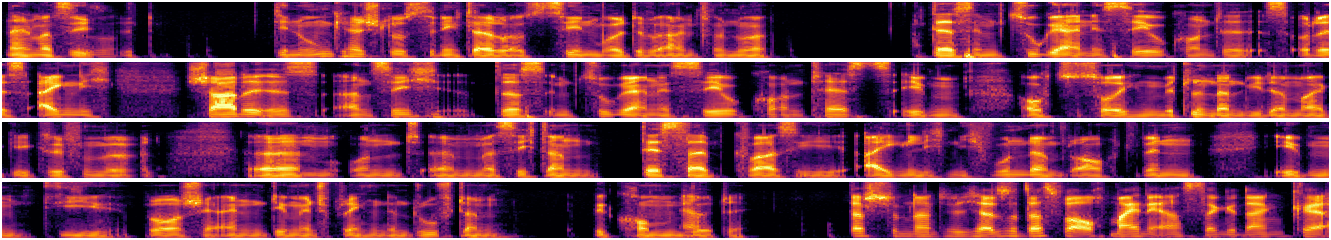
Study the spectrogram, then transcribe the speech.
Nein, was also, ich, den Umkehrschluss, den ich daraus ziehen wollte, war einfach nur, dass im Zuge eines SEO-Contests oder es eigentlich schade ist an sich, dass im Zuge eines SEO-Contests eben auch zu solchen Mitteln dann wieder mal gegriffen wird ähm, und ähm, man sich dann deshalb quasi eigentlich nicht wundern braucht, wenn eben die Branche einen dementsprechenden Ruf dann bekommen ja, würde. Das stimmt natürlich. Also das war auch mein erster Gedanke.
